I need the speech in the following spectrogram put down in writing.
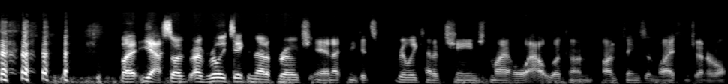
but yeah, so I've, I've really taken that approach, and I think it's really kind of changed my whole outlook on on things in life in general.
